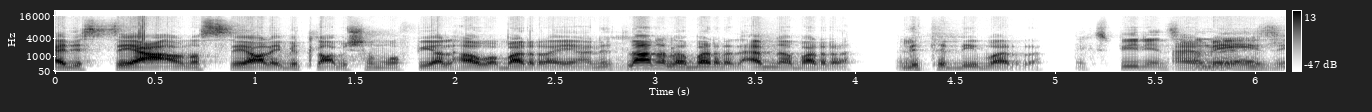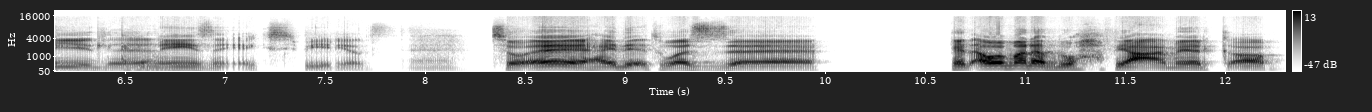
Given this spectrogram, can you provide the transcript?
هذه الساعة أو نص ساعة اللي بيطلع بيشموا فيها الهواء برا يعني. طلعنا لبرا لعبنا برا literally برا experience amazing experience إيه. so إيه هيدي it was كانت أول مرة بروح فيها على أمريكا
